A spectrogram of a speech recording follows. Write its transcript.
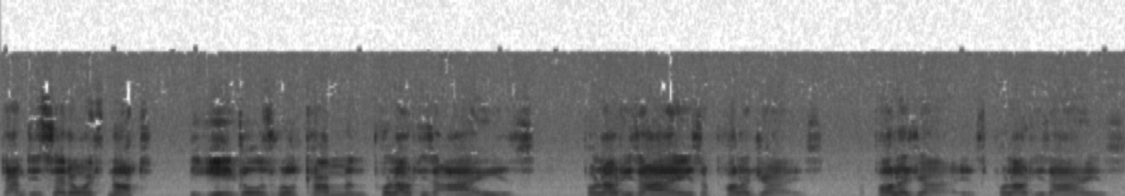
Dante said, Oh, if not, the eagles will come and pull out his eyes. Pull out his eyes, apologize. Apologize, pull out his eyes.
